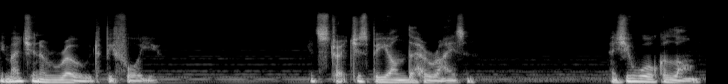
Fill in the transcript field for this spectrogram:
Imagine a road before you it stretches beyond the horizon. As you walk along,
